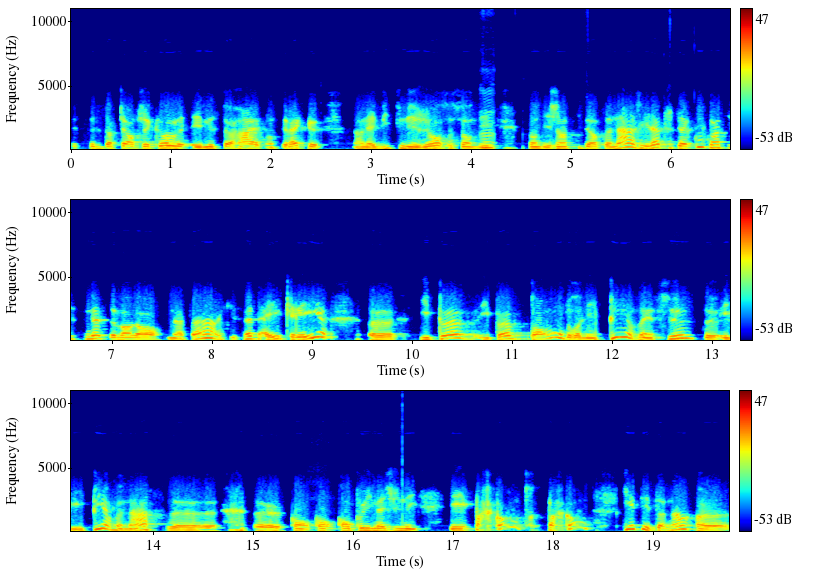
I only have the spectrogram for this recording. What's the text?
c'est le Dr. Jekyll et Mr. Hyde. On dirait que dans la vie de tous les jours, ce sont des, mm. sont des gentils personnages. Et là, tout à coup, quand ils se mettent devant leur ordinateur et qu'ils se mettent à écrire, euh, ils peuvent, ils peuvent pondre les pires insultes et les pires menaces qu'on peut imaginer. Et par contre, par contre, ce qui est étonnant, euh,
